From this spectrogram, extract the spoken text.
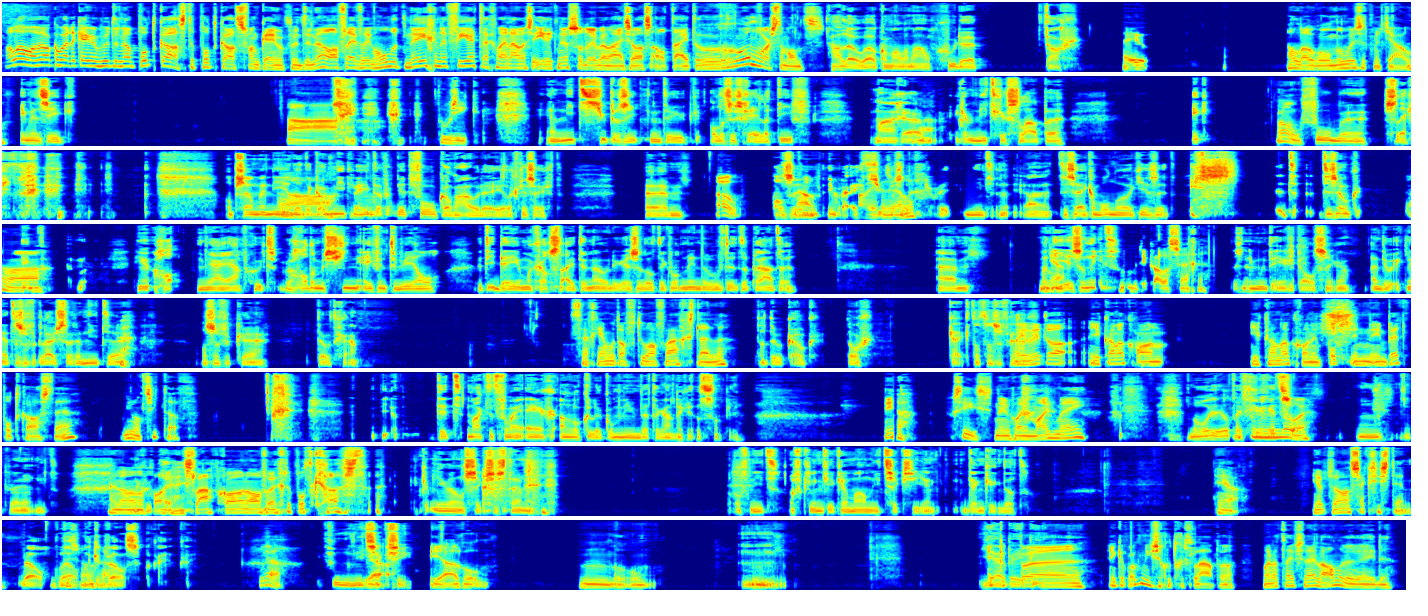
Hallo en welkom bij de Gamer.nl podcast, de podcast van Gamer.nl, aflevering 149. Mijn naam is Erik Nusselder, bij mij zoals altijd Ron Worstemans. Hallo, welkom allemaal. Goedendag. Hey. Hallo Ron, hoe is het met jou? Ik ben ziek. Ah, hoe ziek? Ja, niet super ziek natuurlijk. Alles is relatief. Maar uh, Ja. ik heb niet geslapen. Ik Oh, voel me slecht. Op zo'n manier dat ik Ah. ook niet weet of ik dit vol kan houden, eerlijk gezegd. Ehm, oh, als in, Nou, ik ben echt super gezellig. ziek. Ik weet niet. Ja, het is eigenlijk een wonder dat ik hier zit. het, het is ook ah, Ja, ja, ja, goed. We hadden misschien eventueel het idee om een gast uit te nodigen, zodat ik wat minder hoefde te praten. Ehm, maar Ja. die is er niet. hoe moet ik alles zeggen? Dus nu moet Erik alles zeggen. En doe ik net alsof ik luister en niet eh, alsof ik eh doodga. Zeg, jij moet af en toe wel vragen stellen. Dat doe ik ook. Toch? Kijk, dat was een Maar je vraag. weet wel, je kan ook gewoon, je kan ook gewoon in, pod, in, in bed podcasten, hè? Niemand ziet dat. Dit maakt het voor mij erg aanlokkelijk om nu in bed te gaan liggen, dat snap je. Ja, precies. Neem gewoon je mic mee. Dan hoor je de hele tijd geritsel. Hmm, ik weet het niet. En dan val je in slaap gewoon halverwege de podcast. Ik heb nu wel een sexy stem. of niet? Of klink ik helemaal niet sexy en denk ik dat? ja. Je hebt wel een sexy stem. Wel, wel. wel ik heb wel eens. Oké, oké. Ja. Ik voel me niet Ja. sexy. Ja, Ron. Mm, Ron. Mm. ik, Yeah, heb, eh, ik heb ook niet zo goed geslapen. Maar dat heeft een hele andere reden.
